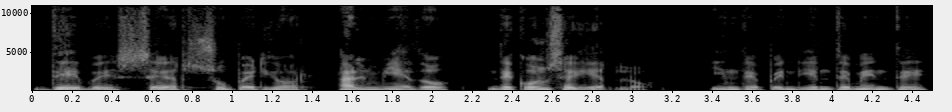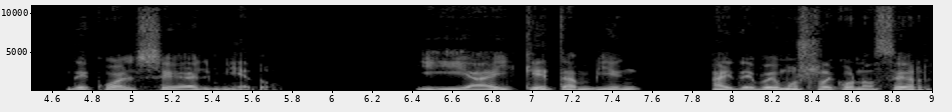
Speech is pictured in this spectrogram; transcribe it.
debe ser superior al miedo de conseguirlo, independientemente de cuál sea el miedo. Y hay que también, debemos reconocer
